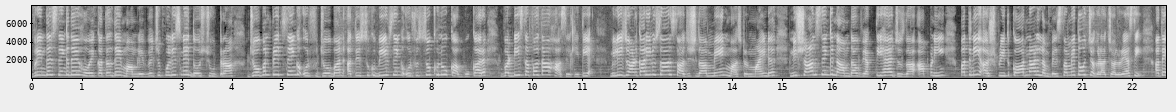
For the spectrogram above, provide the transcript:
ਵਰਿੰਦਰ ਸਿੰਘ ਦੇ ਹੋਏ ਕਤਲ ਦੇ ਮਾਮਲੇ ਵਿੱਚ ਪੁਲਿਸ ਨੇ ਦੋ ਸ਼ੂਟਰਾਂ ਜੋਬਨਪ੍ਰੀਤ ਸਿੰਘ ਉਰਫ ਜੋਬਨ ਅਤੇ ਸੁਖਬੀਰ ਸਿੰਘ ਉਰਫ ਸੁਖ ਨੂੰ ਕਾਬੂ ਕਰ ਵੱਡੀ ਸਫਲਤਾ ਹਾਸਲ ਕੀਤੀ ਹੈ। ਮਿਲੀ ਜਾਣਕਾਰੀ ਅਨੁਸਾਰ ਸਾਜ਼ਿਸ਼ ਦਾ ਮੇਨ ਮਾਸਟਰਮਾਈਂਡ ਨਿਸ਼ਾਨ ਸਿੰਘ ਨਾਮ ਦਾ ਵਿਅਕਤੀ ਹੈ ਜਿਸ ਦਾ ਆਪਣੀ ਪਤਨੀ ਅਰਸ਼ਪ੍ਰੀਤ ਕੌਰ ਨਾਲ ਲੰਬੇ ਸਮੇਂ ਤੋਂ ਝਗੜਾ ਚੱਲ ਰਿਹਾ ਸੀ ਅਤੇ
